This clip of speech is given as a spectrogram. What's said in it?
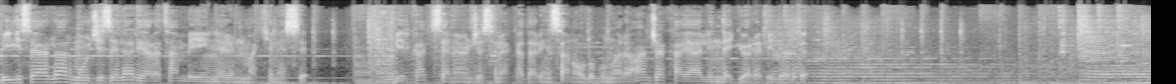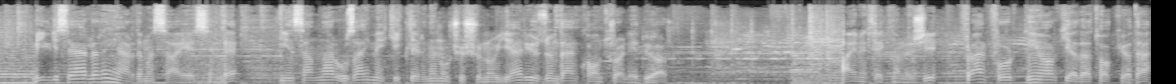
Bilgisayarlar mucizeler yaratan beyinlerin makinesi. Birkaç sene öncesine kadar insanoğlu bunları ancak hayalinde görebilirdi. Bilgisayarların yardımı sayesinde insanlar uzay mekiklerinin uçuşunu yeryüzünden kontrol ediyor. Aynı teknoloji Frankfurt, New York ya da Tokyo'da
